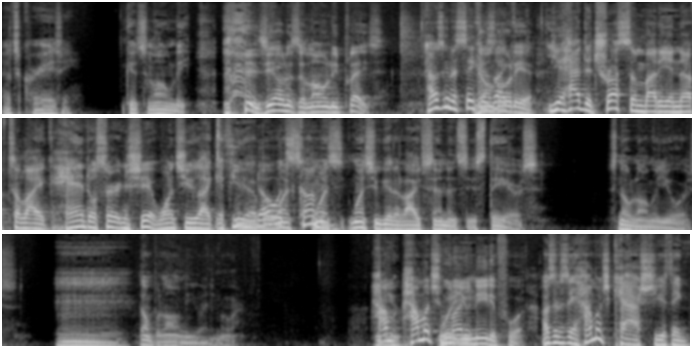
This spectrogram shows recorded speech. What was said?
That's crazy. Gets lonely. Jail is a lonely place. I was gonna say because go like there. you had to trust somebody enough to like handle certain shit once you like if you Yeah, know but it's once, coming. Once, once you get a life sentence, it's theirs. It's no longer yours. Mm. Don't belong to you anymore. how You- how much What money? do you need it for? I was gonna say how much cash do you think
